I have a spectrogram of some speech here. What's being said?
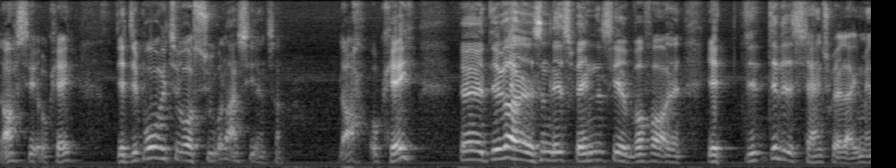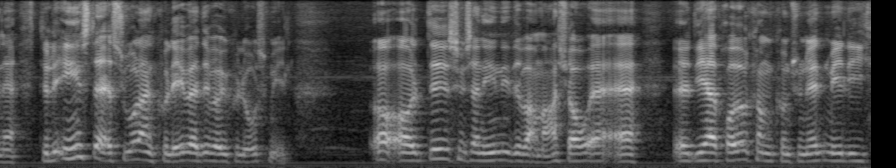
Nå, siger okay. Ja, det bruger vi til vores surdej, siger han så. Nå, okay. Øh, det var sådan lidt spændende, siger hvorfor. Ja, det, det ved han sgu heller ikke, men ja, det er det eneste, at surdejen kunne leve af, det var økologisk mel. Og, og det synes han egentlig, det var meget sjovt, at, at, øh, de havde prøvet at komme kontinent mel i,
